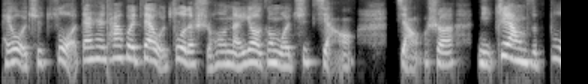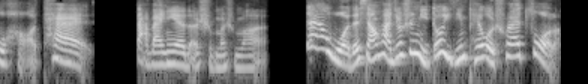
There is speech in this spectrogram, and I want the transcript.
陪我去做，但是他会在我做的时候呢，要跟我去讲讲说你这样子不好，太大半夜的什么什么。但是我的想法就是，你都已经陪我出来做了，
